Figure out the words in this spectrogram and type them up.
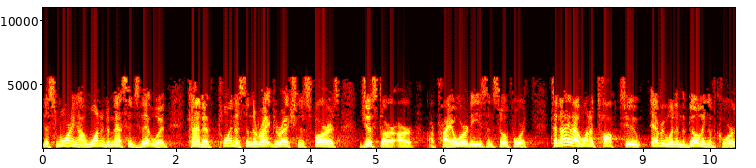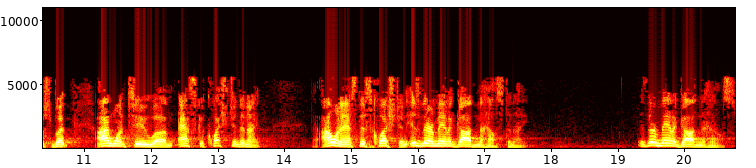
this morning, I wanted a message that would kind of point us in the right direction as far as just our, our, our priorities and so forth. Tonight, I want to talk to everyone in the building, of course, but I want to um, ask a question tonight. I want to ask this question Is there a man of God in the house tonight? Is there a man of God in the house?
